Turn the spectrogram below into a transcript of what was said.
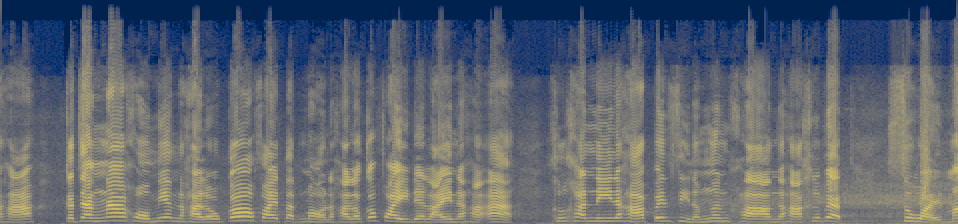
นะคะ กระจังหน้าโครเมียมนะคะ แล้วก็ไฟตัดหมอกนะคะ แล้วก็ไฟเดย์ไลท์นะคะ อะ คือคันนี้นะคะ เป็นสีน้ำเงินครามนะคะ คือแบบสวยม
